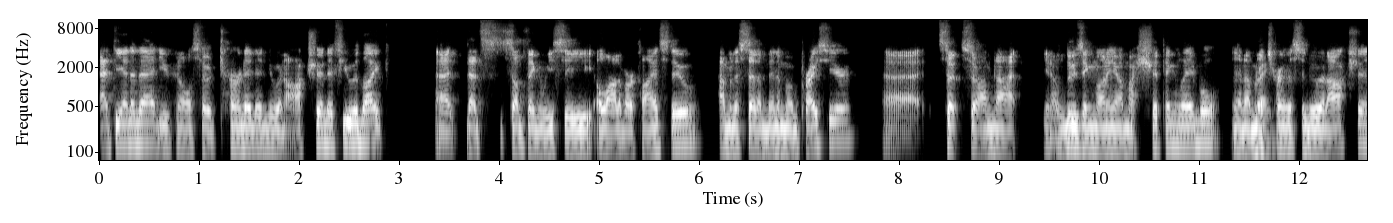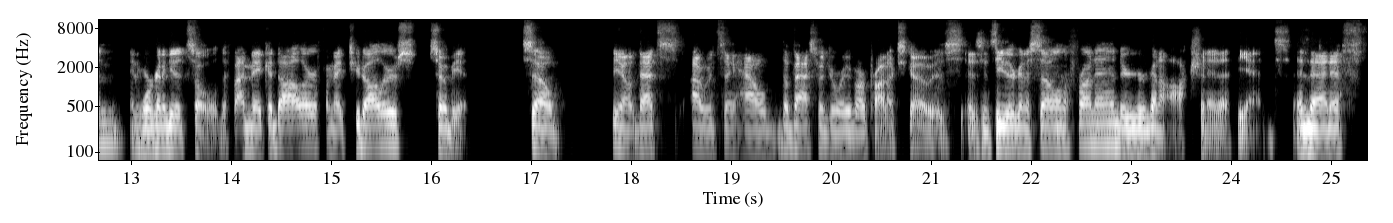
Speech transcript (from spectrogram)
at the end of that, you can also turn it into an auction if you would like. Uh, that's something we see a lot of our clients do. I'm going to set a minimum price here. Uh, so, so I'm not you know losing money on my shipping label and i'm going right. to turn this into an auction and we're going to get it sold if i make a dollar if i make two dollars so be it so you know that's i would say how the vast majority of our products go is is it's either going to sell on the front end or you're going to auction it at the end and then if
